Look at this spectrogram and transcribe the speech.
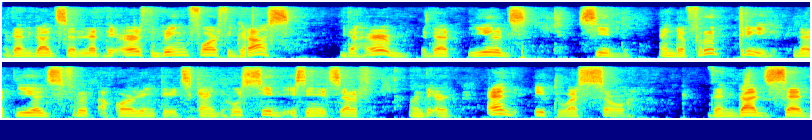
Then God said, Let the earth bring forth grass, the herb that yields seed, and the fruit tree that yields fruit according to its kind, whose seed is in itself on the earth. And it was so. Then God said,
